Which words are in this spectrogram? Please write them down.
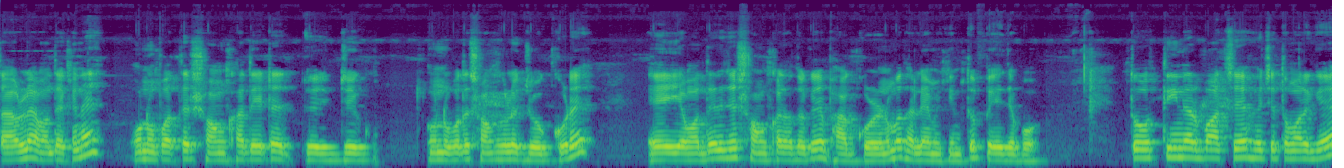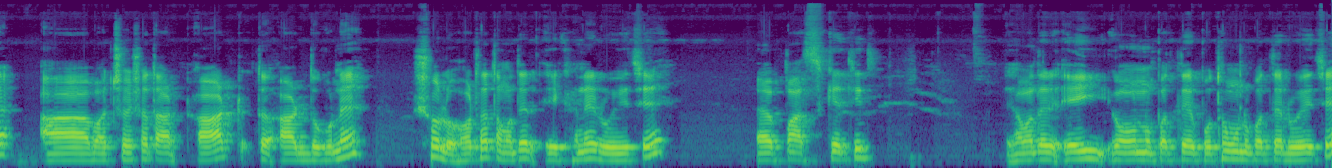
তাহলে আমাদের এখানে অনুপাতের সংখ্যা দিয়ে এটা যে অনুপাতের সংখ্যাগুলো যোগ করে এই আমাদের যে সংখ্যা ধাতুকে ভাগ করে নেব, তাহলে আমি কিন্তু পেয়ে যাব। তো তিন আর পাঁচে হয়েছে তোমার গিয়ে ছয়, সাত, আট আট, তো আট দুগুণে ষোলো। অর্থাৎ আমাদের এখানে রয়েছে পাঁচ কেজি, আমাদের এই অনুপাতের, প্রথম অনুপাতে রয়েছে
